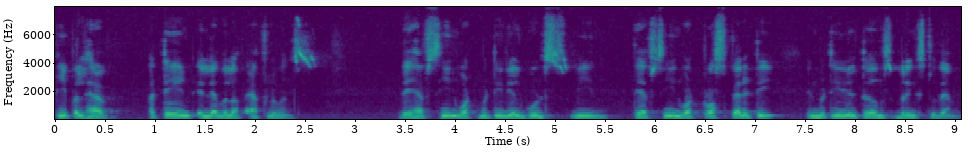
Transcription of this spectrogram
people have attained a level of affluence. They have seen what material goods mean. They have seen what prosperity in material terms brings to them.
